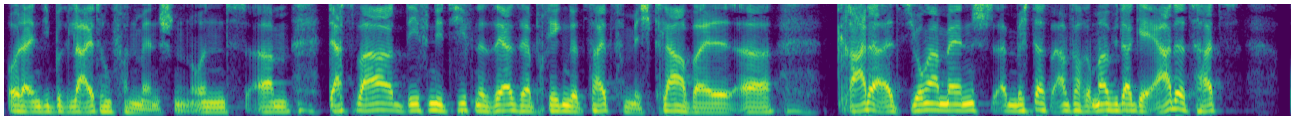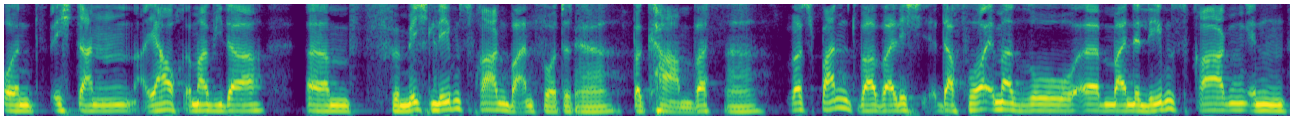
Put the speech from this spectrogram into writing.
oder in die Begleitung von Menschen. Und ähm, das war definitiv eine sehr, sehr prägende Zeit für mich, klar, weil äh, gerade als junger Mensch äh, mich das einfach immer wieder geerdet hat und ich dann ja auch immer wieder ähm, für mich Lebensfragen beantwortet ja. bekam, was ja. was spannend war, weil ich davor immer so äh, meine Lebensfragen in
